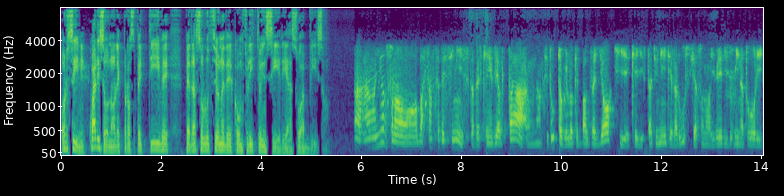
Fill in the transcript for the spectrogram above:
Orsini, quali sono le prospettive per la soluzione del conflitto in Siria, a suo avviso? Ah, io sono abbastanza pessimista perché in realtà innanzitutto quello che balza agli occhi è che gli Stati Uniti e la Russia sono i veri dominatori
